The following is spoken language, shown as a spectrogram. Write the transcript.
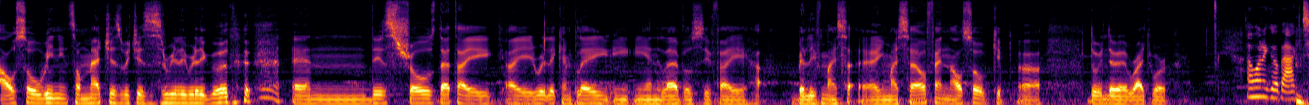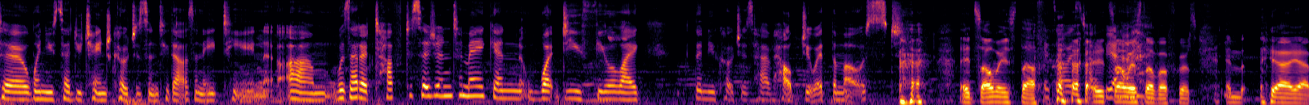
also winning some matches, which is really really good. and this shows that I I really can play in, in any levels if I believe my, in myself and also keep uh, doing the right work. I want to go back to when you said you changed coaches in 2018. Um, was that a tough decision to make, and what do you feel like the new coaches have helped you with the most? it's always tough. It's always tough. it's yeah. always tough, of course. And yeah, yeah,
